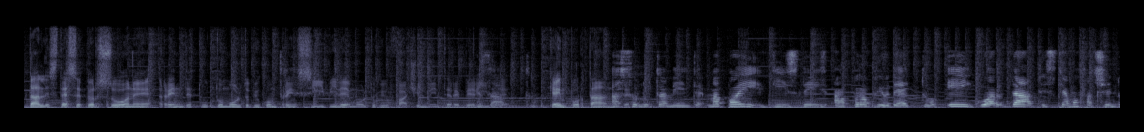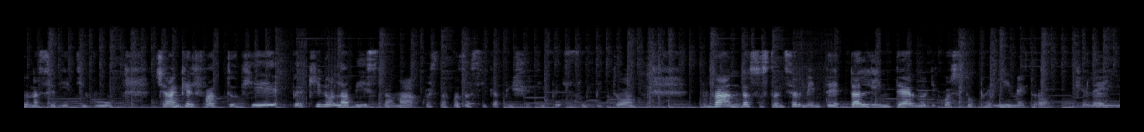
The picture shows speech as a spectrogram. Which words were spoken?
dalle stesse persone, rende tutto molto più comprensibile e molto più facilmente reperibile. esatto. Che è importante. Assolutamente, ma poi Disney ha proprio detto, ehi guardate, stiamo facendo una serie tv. C'è anche il fatto che, per chi non l'ha vista, ma questa cosa si capisce tipo subito, Wanda sostanzialmente dall'interno di questo perimetro che lei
